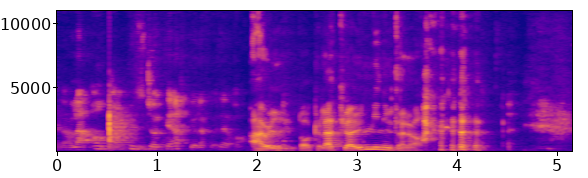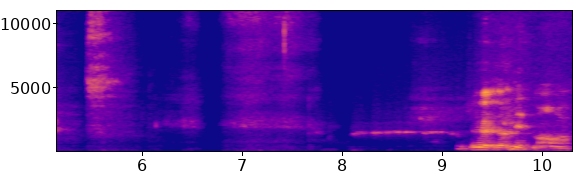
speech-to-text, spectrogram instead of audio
Alors là, encore plus joker que la fois d'avant. Ah oui, donc là, tu as une minute alors. honnêtement,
